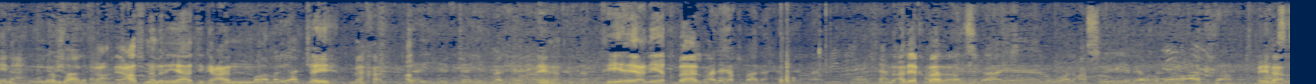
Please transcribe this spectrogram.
اي نعم اليوم ثالث. نعم. عطنا مرياتك عن والله مريات جيد. إيه ما خالف جيد جيد بالحيل. اي نعم. فيها يعني إقبال. عليه إقبال الحمد اقبال اقبال سبايل والعصير يرغبونه أكثر. إي نعم.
